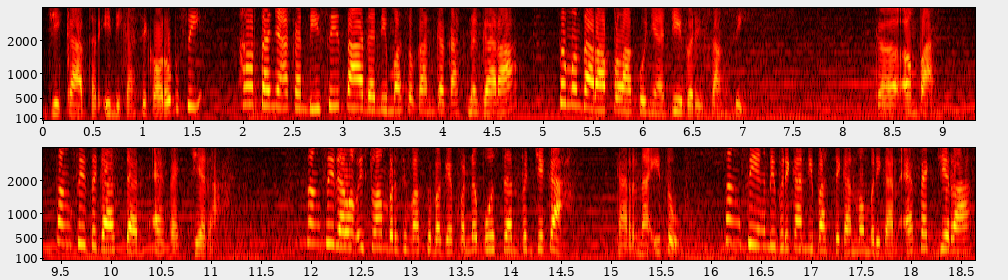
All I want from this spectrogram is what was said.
Jika terindikasi korupsi, hartanya akan disita dan dimasukkan ke kas negara sementara pelakunya diberi sanksi. Keempat, sanksi tegas dan efek jerah. Sanksi dalam Islam bersifat sebagai penebus dan pencegah. Karena itu, sanksi yang diberikan dipastikan memberikan efek jerah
